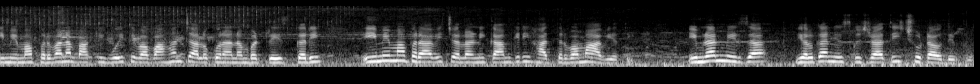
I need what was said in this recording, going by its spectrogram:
ઈમેમાં ભરવાના બાકી હોય તેવા વાહન ચાલકોના નંબર ટ્રેસ કરી ઈમેમાં ભરાવી ચલણની કામગીરી હાથ ધરવામાં આવી હતી. ઇમરાન મિર્ઝા यलका न्यूज़ गुजराती छोटा उदयपुर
